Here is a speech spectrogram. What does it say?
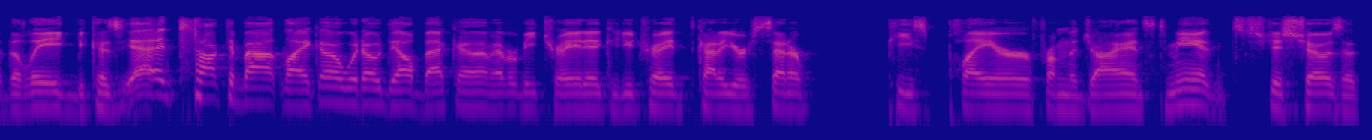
the league because yeah, it talked about like, oh, would Odell Beckham ever be traded? Could you trade kind of your centerpiece player from the Giants? To me, it just shows that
